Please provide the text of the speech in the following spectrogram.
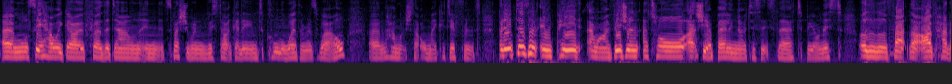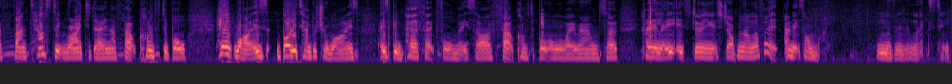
And um, we'll see how we go further down in especially when we start getting into cooler weather as well um, how much that will make a difference. But it doesn't impede my vision at all. Actually I barely notice it's there to be honest other than the fact that I've had a fantastic ride today and I felt comfortable. Heat wise body temperature wise it's been perfect for me. So I've felt comfortable all the way around. So clearly it's doing its job and I love it. And it's on lovely little XT.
